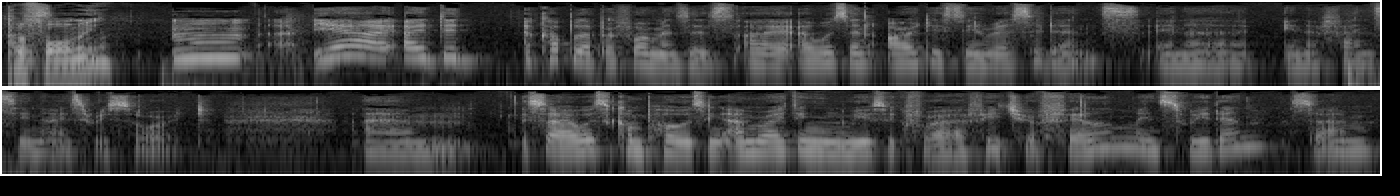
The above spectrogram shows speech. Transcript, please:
performing. Mm, uh, yeah, I, I did a couple of performances. I, I was an artist in residence in a in a fancy, nice resort. Um, so I was composing. I'm writing music for a feature film in Sweden. So I'm,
